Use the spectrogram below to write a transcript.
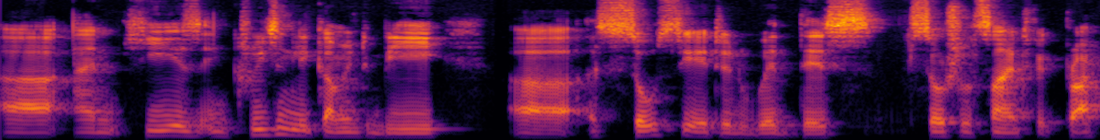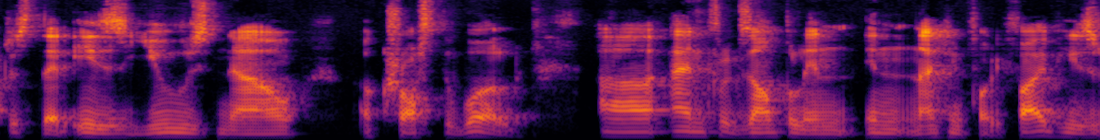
Uh, and he is increasingly coming to be uh, associated with this social scientific practice that is used now across the world. Uh, and for example, in, in 1945, he's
